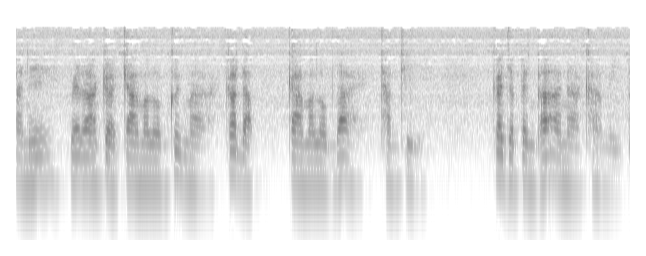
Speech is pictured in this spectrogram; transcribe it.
อันนี้เวลาเกิดการอารมณ์ขึ้นมา ก็ดับการอารมณ์ได้ทันที ก็จะเป็นพระอนาคามีไป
